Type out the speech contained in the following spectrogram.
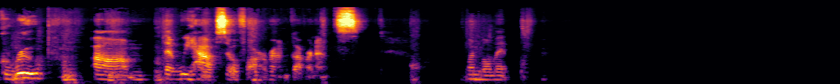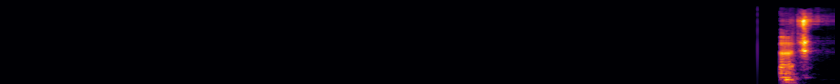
group um, that we have so far around governance. One moment that.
